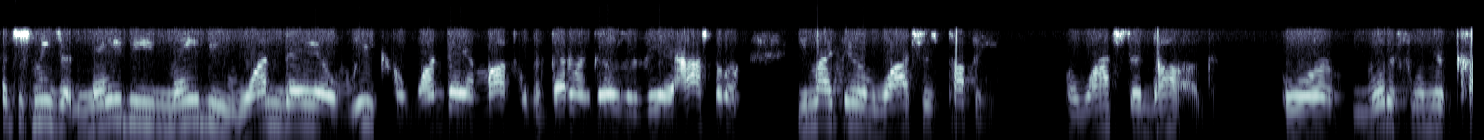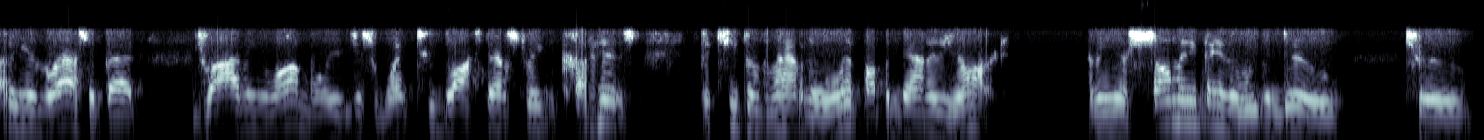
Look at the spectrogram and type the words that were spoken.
that just means that maybe maybe one day a week or one day a month, when the veteran goes to the VA hospital, you might be able to watch his puppy or watch their dog. Or what if when you're cutting your grass with that driving lawnmower, you just went two blocks down the street and cut his to keep him from having to limp up and down his yard? I mean, there's so many things that we can do to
